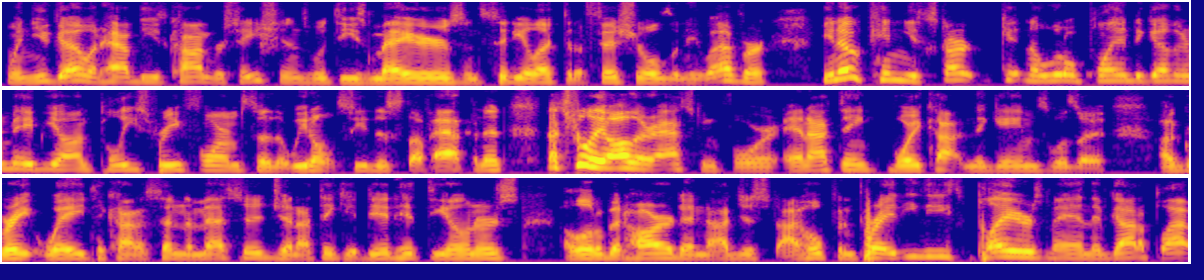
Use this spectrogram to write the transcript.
when you go and have these conversations with these mayors and city elected officials and whoever, you know, can you start getting a little plan together maybe on police reform so that we don't see this stuff happening? That's really all they're asking for. And I think boycotting the games was a, a great way to kind kind of send the message. And I think it did hit the owners a little bit hard. And I just, I hope and pray these players, man, they've got a platform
